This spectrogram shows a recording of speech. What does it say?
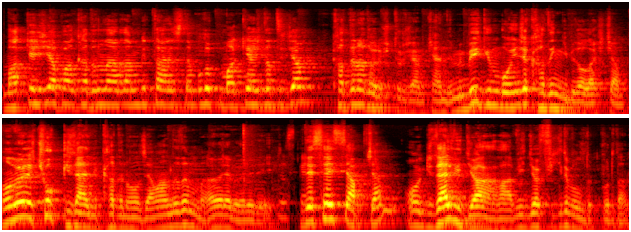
makyajı yapan kadınlardan bir tanesine bulup makyajlatacağım. Kadına dönüştüreceğim kendimi. Bir gün boyunca kadın gibi dolaşacağım. Ama böyle çok güzel bir kadın olacağım anladın mı? Öyle böyle değil. Bir de ses yapacağım. O güzel video ha. Video fikri bulduk buradan.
